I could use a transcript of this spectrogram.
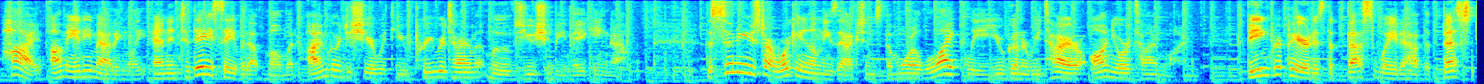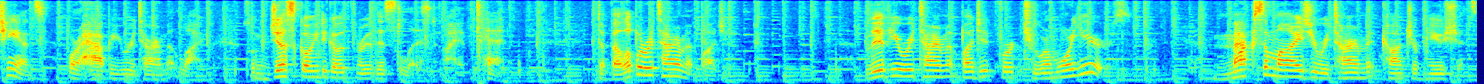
Hi, I'm Andy Mattingly, and in today's Save It Up moment, I'm going to share with you pre retirement moves you should be making now. The sooner you start working on these actions, the more likely you're going to retire on your timeline. Being prepared is the best way to have the best chance for a happy retirement life. So I'm just going to go through this list. I have 10. Develop a retirement budget. Live your retirement budget for two or more years. Maximize your retirement contributions,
